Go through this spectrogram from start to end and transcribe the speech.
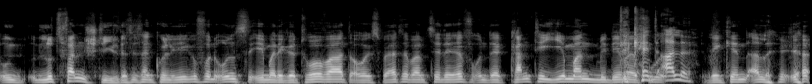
und Lutz Pfannenstiel, das ist ein Kollege von uns, ehemaliger Torwart, auch Experte beim CDF und der kannte jemanden, mit dem der er... Kennt alle. Der kennt alle, ja.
